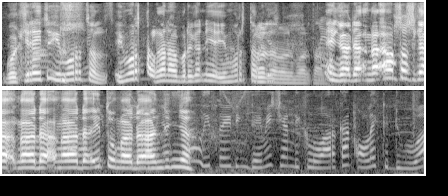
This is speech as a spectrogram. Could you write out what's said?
Gue kira itu immortal. Immortal kan Albert kan? Iya immortal Immortal, gitu. immortal. Eh nggak ada nggak Alsos nggak nggak ada nggak ada itu nggak ada anjingnya. Sekali trading damage yang dikeluarkan oleh kedua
